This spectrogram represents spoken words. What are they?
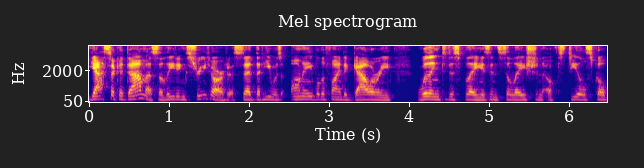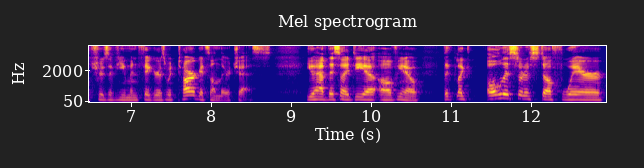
Jacek Adamus, a leading street artist, said that he was unable to find a gallery willing to display his installation of steel sculptures of human figures with targets on their chests. You have this idea of, you know, the, like all this sort of stuff where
